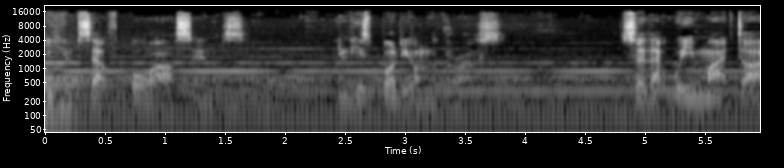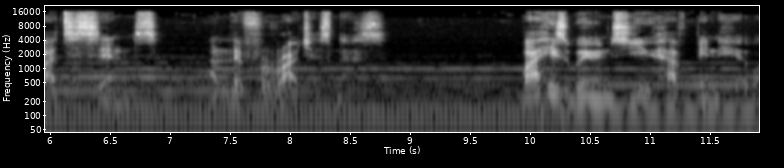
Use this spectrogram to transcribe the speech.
He himself bore our sins in his body on the cross, so that we might die to sins and live for righteousness. By his wounds you have been healed.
